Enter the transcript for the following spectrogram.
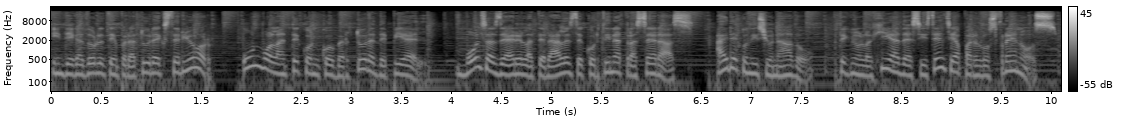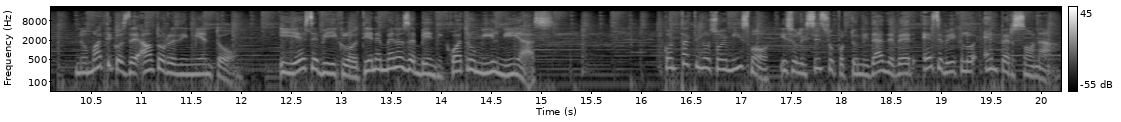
indicador de temperatura exterior, un volante con cobertura de piel, bolsas de aire laterales de cortina traseras, aire acondicionado, tecnología de asistencia para los frenos, neumáticos de alto rendimiento. Y este vehículo tiene menos de 24 mil millas. Contáctenos hoy mismo y solicite su oportunidad de ver este vehículo en persona.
